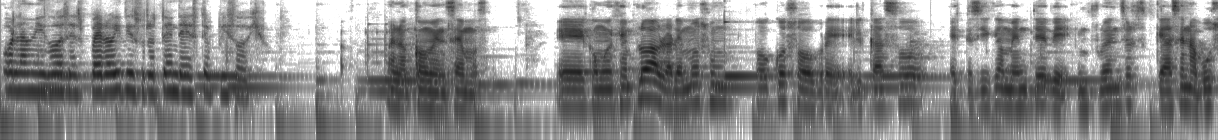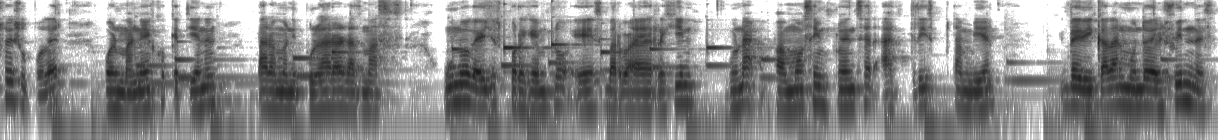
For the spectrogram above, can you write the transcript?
Hola amigos, espero y disfruten de este episodio. Bueno, comencemos. Eh, como ejemplo hablaremos un poco sobre el caso específicamente de influencers que hacen abuso de su poder o el manejo que tienen para manipular a las masas. Uno de ellos, por ejemplo, es Bárbara de Regín, una famosa influencer, actriz también, dedicada al mundo del fitness,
